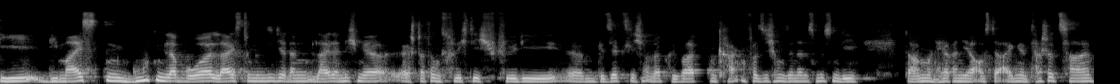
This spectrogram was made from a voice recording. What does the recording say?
die, die meisten guten Laborleistungen sind ja dann leider nicht mehr erstattungspflichtig für die ähm, gesetzlichen oder privaten Krankenversicherungen, sondern das müssen die Damen und Herren ja aus der eigenen Tasche zahlen.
